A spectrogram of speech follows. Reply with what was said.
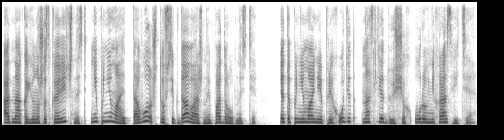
Однако юношеская личность не понимает того, что всегда важны подробности. Это понимание приходит на следующих уровнях развития.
